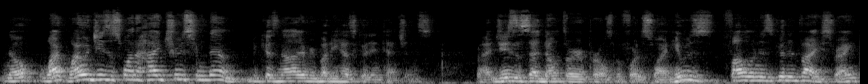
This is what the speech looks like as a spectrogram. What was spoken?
No. Why, why would Jesus want to hide truths from them? Because not everybody has good intentions. Right? Jesus said, Don't throw your pearls before the swine. He was following his good advice, right?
